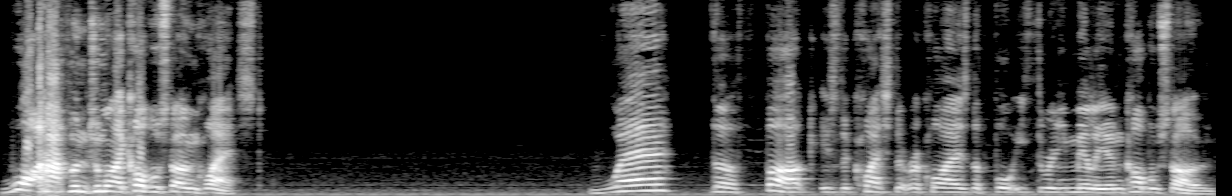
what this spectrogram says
What happened to my cobblestone quest? Where the fuck is the quest that requires the 43 million cobblestone?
